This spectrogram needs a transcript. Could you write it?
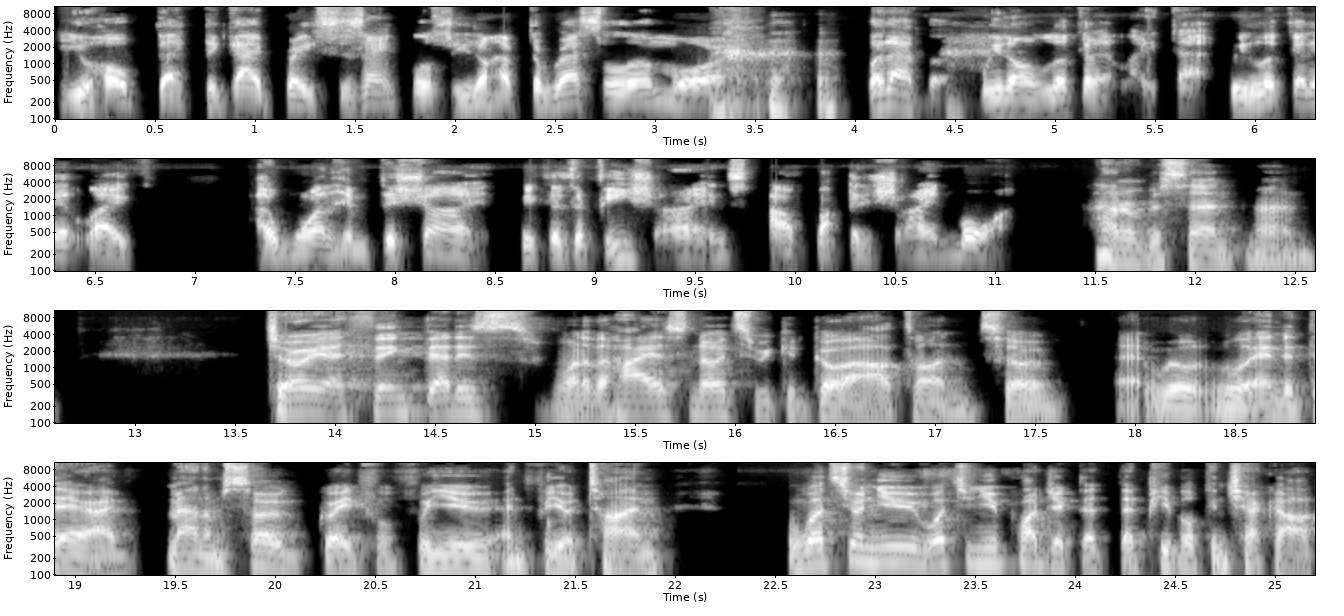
You hope that the guy breaks his ankle so you don't have to wrestle him or whatever. We don't look at it like that. We look at it like I want him to shine because if he shines, I'll fucking shine more. Hundred percent, man. Joey, I think that is one of the highest notes we could go out on. So uh, we'll we'll end it there. I, man, I'm so grateful for you and for your time. What's your new What's your new project that that people can check out?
